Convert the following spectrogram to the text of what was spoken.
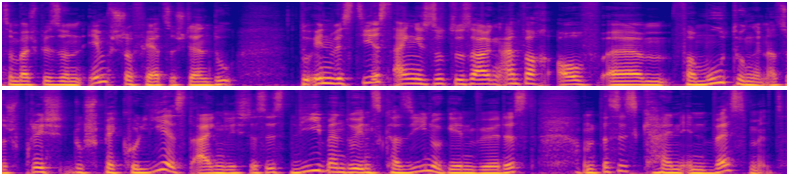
zum Beispiel so einen Impfstoff herzustellen. Du, du investierst eigentlich sozusagen einfach auf ähm, Vermutungen, also sprich, du spekulierst eigentlich. Das ist wie wenn du ins Casino gehen würdest und das ist kein Investment.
